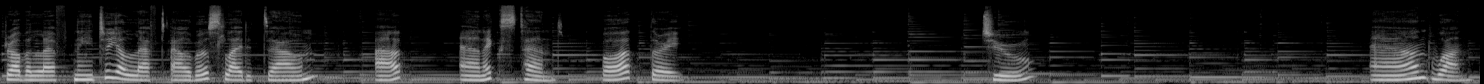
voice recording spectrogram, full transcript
Draw the left knee to your left elbow, slide it down, up, and extend. For three, two, one.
